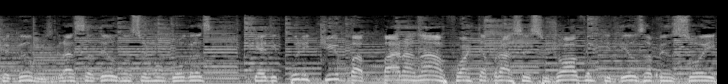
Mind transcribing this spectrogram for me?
chegamos. Graças a Deus, nosso irmão Douglas, que é de Curitiba, Paraná. Forte abraço a esse jovem, que Deus abençoe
